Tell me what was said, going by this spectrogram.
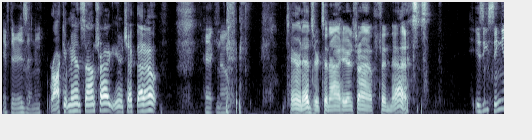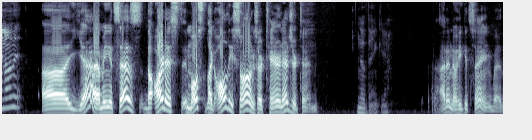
if there is any. Rocketman soundtrack. You gonna check that out? Heck no. Taron Egerton out here trying to finesse. is he singing on it? Uh, yeah. I mean, it says the artist. Most like all these songs are Taron Egerton. No, thank you. I didn't know he could sing, but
